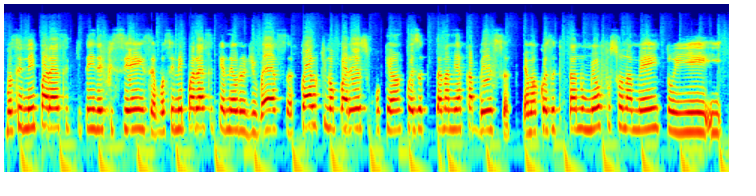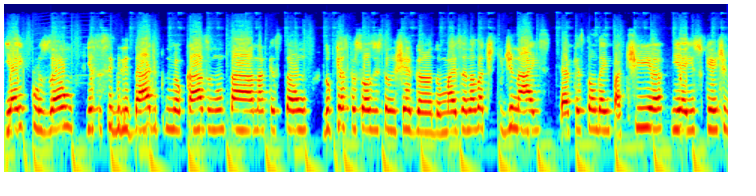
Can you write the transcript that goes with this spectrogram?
você nem parece que tem deficiência, você nem parece que é neurodiversa. Claro que não pareço, porque é uma coisa que está na minha cabeça, é uma coisa que está no meu funcionamento e, e, e, a inclusão e acessibilidade, no meu caso, não está na questão do que as pessoas estão enxergando, mas é nas atitudinais, é a questão da empatia e é isso que a gente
